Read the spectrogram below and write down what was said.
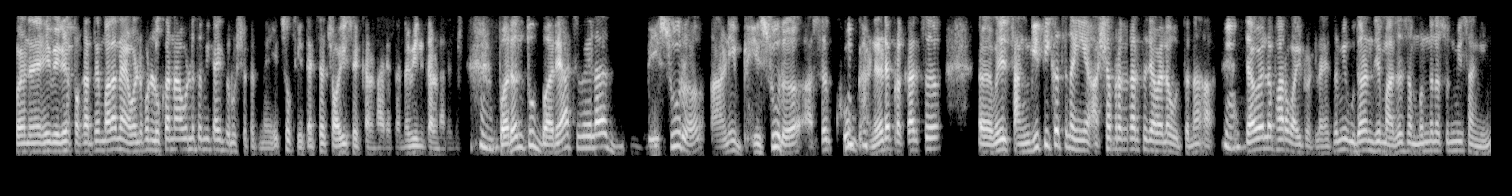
पण हे वेगळ्या प्रकारचं मला नाही आवडलं पण लोकांना आवडलं तर मी काही करू शकत नाही. इट्स ओके त्याचा चॉईस आहे करणाऱ्याचा नवीन करणाऱ्याचा हम्म. परंतु बऱ्याच वेळेला बेसूर आणि भेसूर असं खूप घाणेरड्या प्रकारचं म्हणजे सांगीतिकच नाहीये अशा प्रकारचं ज्या वेळेला होतं ना. त्यावेळेला फार वाईट वाटलं. ह्याचं मी उदाहरण जे माझं संबंध नसून मी सांगेन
